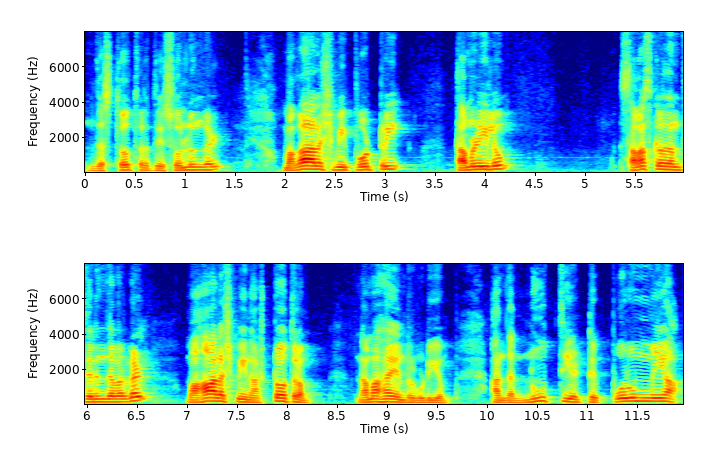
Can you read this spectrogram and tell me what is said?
இந்த ஸ்தோத்திரத்தை சொல்லுங்கள். மகாலட்சுமி போற்றி தமிழிலும் சமஸ்கிருதம் தெரிந்தவர்கள் மகாலட்சுமியின் அஷ்டோத்திரம் நமக என்று முடியும். அந்த நூற்றி எட்டு பொறுமையாக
